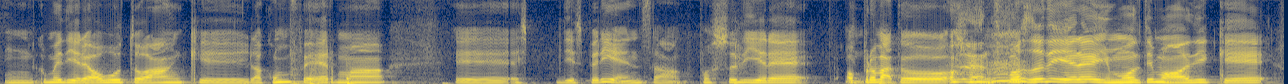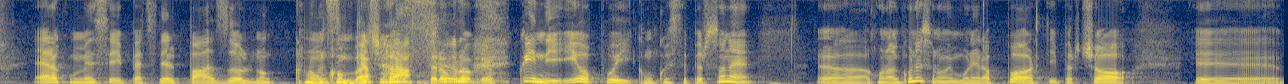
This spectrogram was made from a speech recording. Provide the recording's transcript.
mh, come dire, ho avuto anche la conferma eh, di esperienza. Posso dire... Ho provato. Posso dire in molti modi che era come se i pezzi del puzzle non, non, combaciassero proprio. Quindi io poi con queste persone, eh, con alcune sono in buoni rapporti, perciò eh,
